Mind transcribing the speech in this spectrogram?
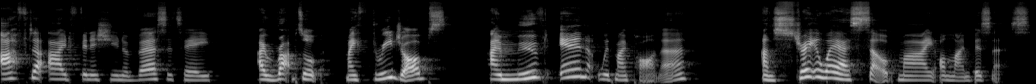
after I'd finished university, I wrapped up my three jobs I moved in with my partner and straight away I set up my online business.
